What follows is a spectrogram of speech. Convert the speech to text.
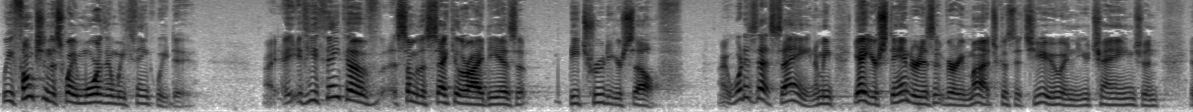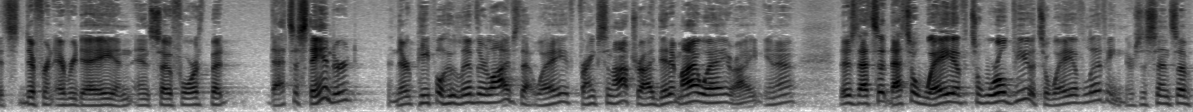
we function this way more than we think we do. Right? If you think of some of the secular ideas that be true to yourself, right, what is that saying? I mean, yeah, your standard isn't very much because it's you and you change and it's different every day and, and so forth, but that's a standard. And there are people who live their lives that way. Frank Sinatra, I did it my way, right? You know? There's, that's, a, that's a way of, it's a worldview, it's a way of living. There's a sense of,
